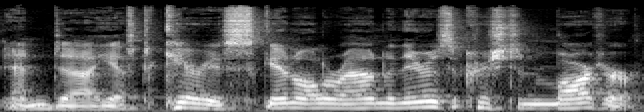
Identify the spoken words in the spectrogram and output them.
and uh, he has to carry his skin all around. And there is a Christian martyr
